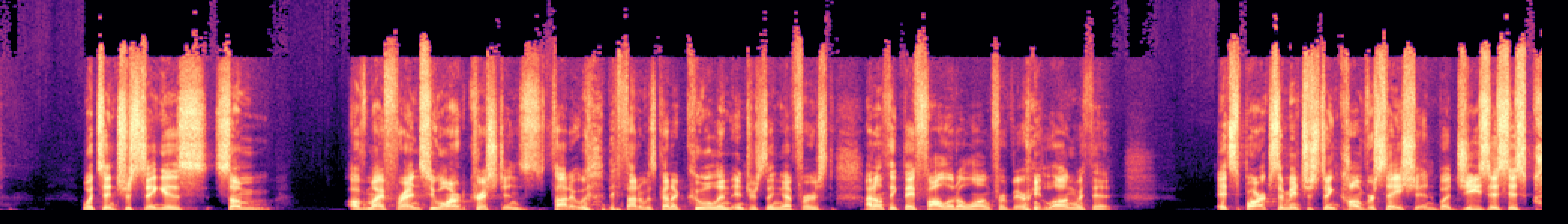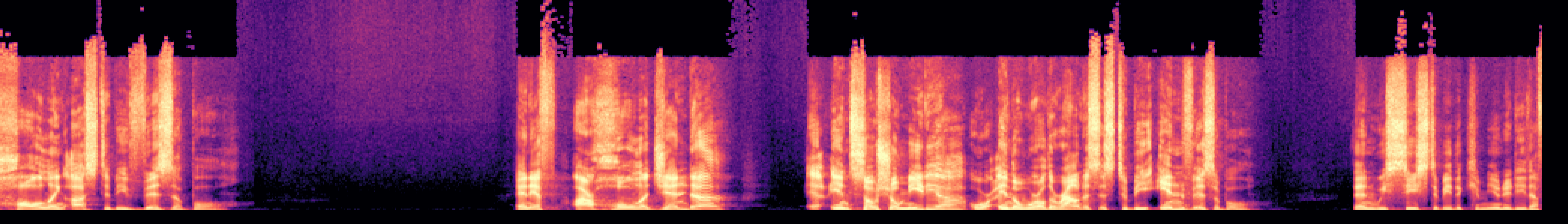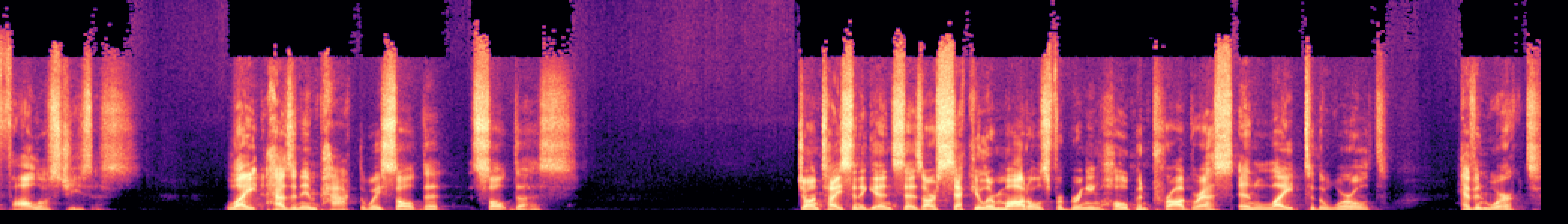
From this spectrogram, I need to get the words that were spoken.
What's interesting is some of my friends who aren't Christians thought it was, they thought it was kind of cool and interesting at first. I don't think they followed along for very long with it. It sparked some interesting conversation, but Jesus is calling us to be visible. And if our whole agenda eh, in social media or in the world around us is to be invisible, then we cease to be the community that follows Jesus. Light has an impact the way salt that salt does. Jon Tyson again says our secular models for bringing hope and progress and light to the world haven't worked.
